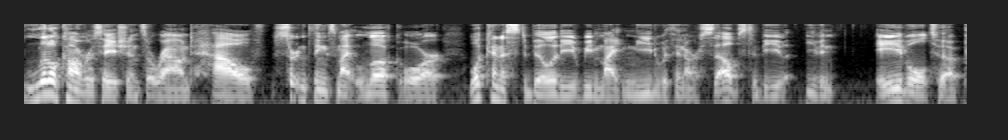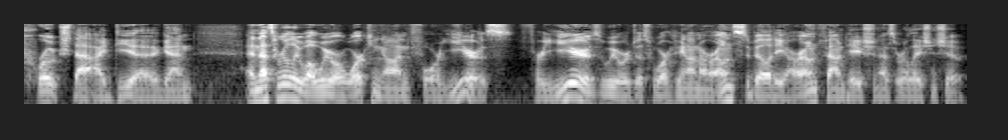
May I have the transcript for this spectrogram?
little conversations around how certain things might look or what kind of stability we might need within ourselves to be even able to approach that idea again. And that's really what we were working on for years. For years, we were just working on our own stability, our own foundation as a relationship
